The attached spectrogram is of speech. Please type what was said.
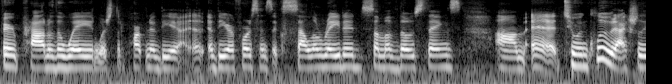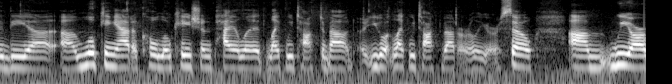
Very proud of the way in which the Department of the uh, of the Air Force has accelerated some of those things, um, uh, to include actually the uh, uh, looking at a co-location pilot, like we talked about, you, like we talked about earlier. So um, we are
